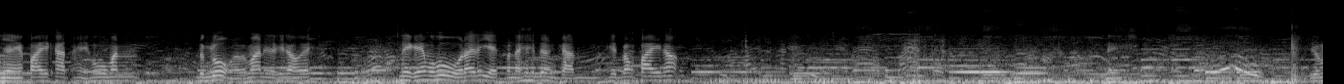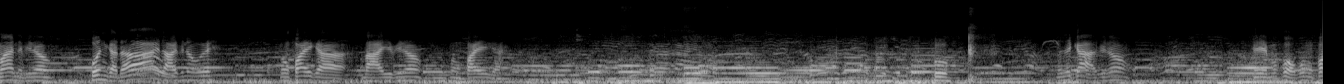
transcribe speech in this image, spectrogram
แยงไฟคัดให้หูมันโล่งๆอะไรประมาณนี้แหละพี่น้องเอ้ยนี่ก็ยังบ่ฮู้รายละเอียดปานใดเรื่องการเฮ็ดบังไฟเนาะนี่สิประมาณนี้พี่น้องคนก็ได้ได้พี่น้องเอ้ย บังไฟกับลายอยู่พี่น้องบังไฟกับโอ้บรรยากาศพี่น้องเฮ้มาขอกบังไฟ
